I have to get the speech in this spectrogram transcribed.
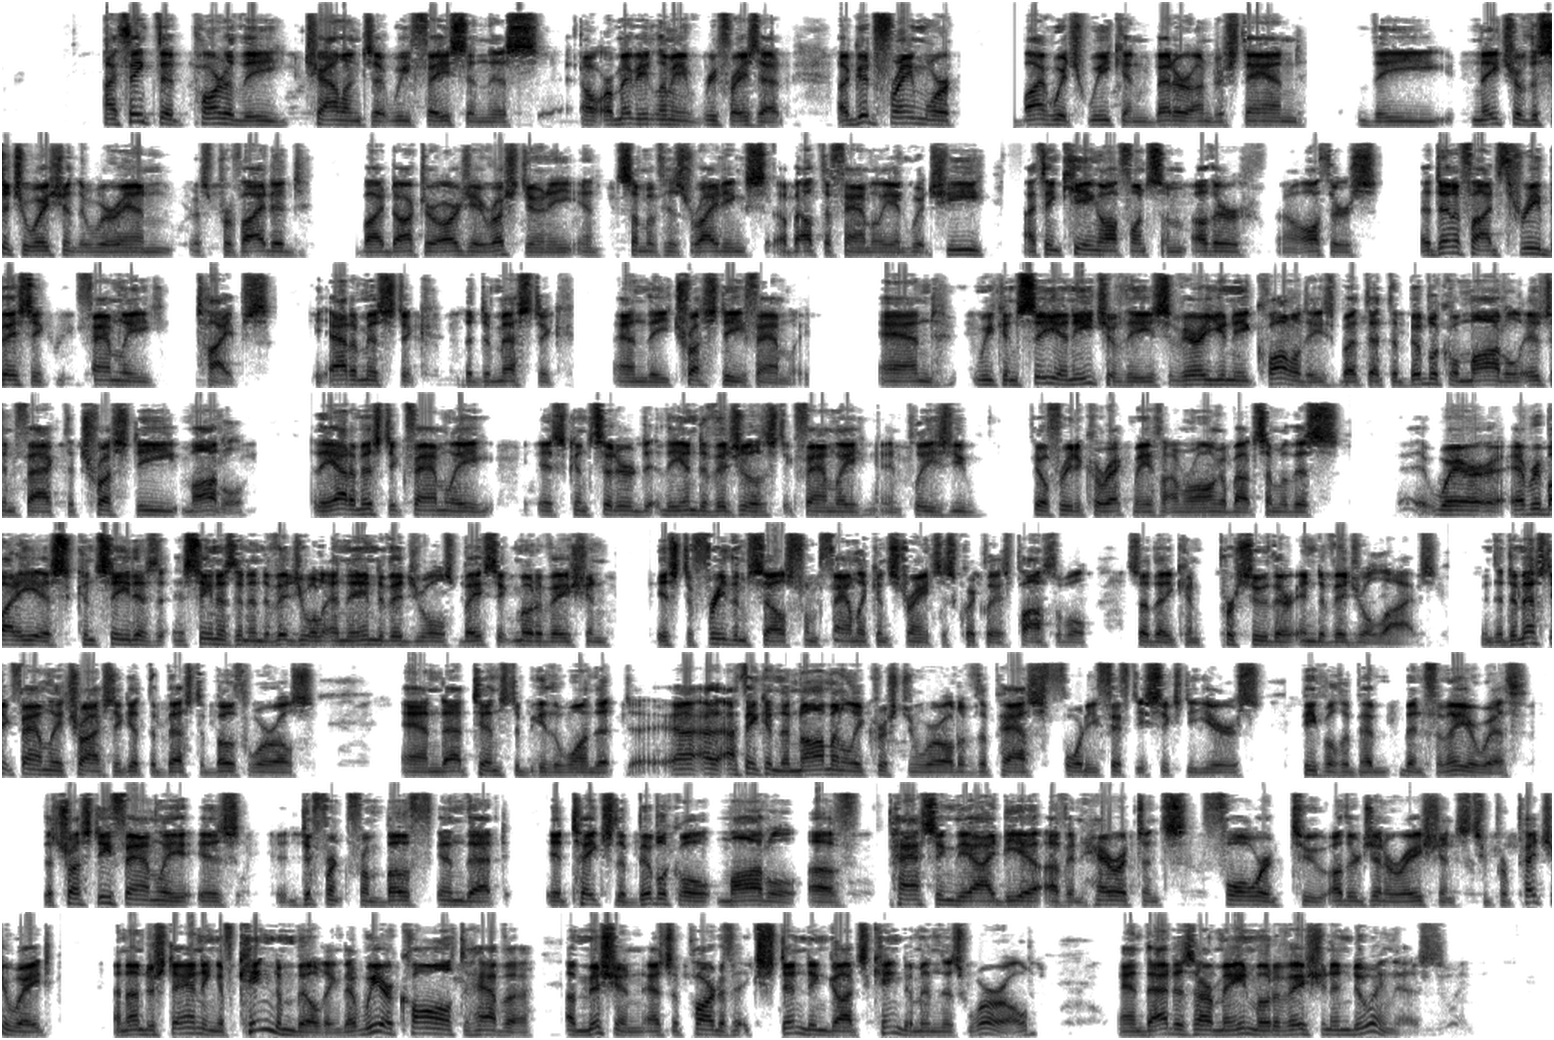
I think that part of the challenge that we face in this, or maybe let me rephrase that, a good framework by which we can better understand the nature of the situation that we're in was provided by Dr. R.J. Rushdoony in some of his writings about the family, in which he, I think, keying off on some other uh, authors, identified three basic family types the atomistic, the domestic, and the trustee family. And we can see in each of these very unique qualities, but that the biblical model is in fact the trustee model. The atomistic family is considered the individualistic family, and please you feel free to correct me if I'm wrong about some of this, where everybody is conceived as seen as an individual, and the individual's basic motivation is to free themselves from family constraints as quickly as possible so they can pursue their individual lives. And the domestic family tries to get the best of both worlds and that tends to be the one that uh, I think in the nominally Christian world of the past 40, 50, 60 years, people have been familiar with. The trustee family is different from both in that it takes the biblical model of passing the idea of inheritance forward to other generations to perpetuate an understanding of kingdom building, that we are called to have a, a mission as a part of extending God's kingdom in this world. And that is our main motivation in doing this.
